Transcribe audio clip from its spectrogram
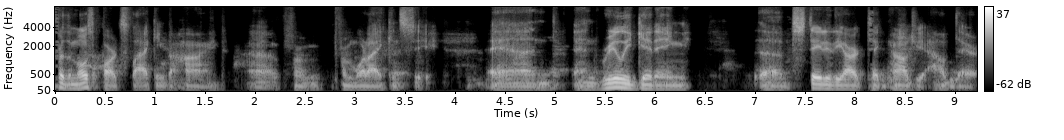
for the most part, is lacking behind uh, from from what I can see, and and really getting uh, state of the art technology out there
